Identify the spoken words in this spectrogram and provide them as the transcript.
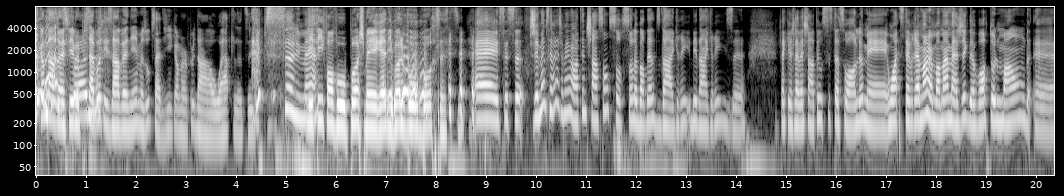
C'est comme dans un film, fun. plus ça va, t'es envenimes, eux autres, ça devient comme un peu dans Watt, là, tu sais. absolument. Les filles font vos poches, mais raides, ils volent vos bourses. Hey, c'est ça. J'ai même, c'est vrai, j'ai même inventé une chanson sur, sur le bordel du dent gris- des dents grises. euh. Fait que je l'avais chanté aussi ce soir-là, mais ouais, c'était vraiment un moment magique de voir tout le monde euh,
